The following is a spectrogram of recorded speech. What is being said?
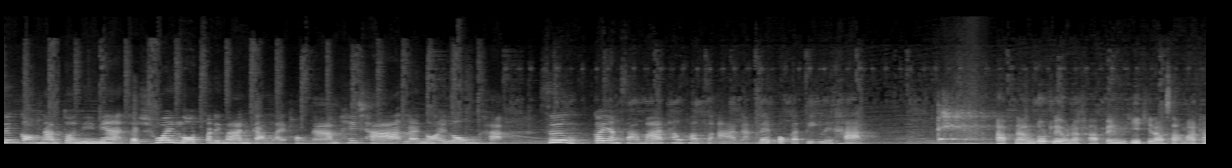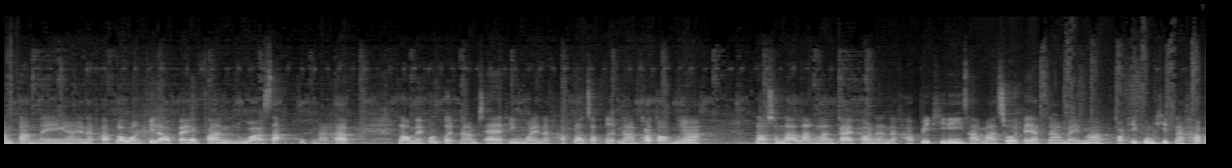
ซึ่งก๊อกน้ำตัวนี้เนี่ยจะช่วยลดปริมาณการไหลของน้ำให้ช้าและน้อยลงค่ะ ซึ่งก็ยังสามารถทำความสะอาดน่ะได้ปกติเลยค่ะ อาบน้ำรวดเร็วนะครับ เป็นวิธีที่เราสามารถทำตามได้ง่ายๆนะครับ ระหว่างที่เราแปรงฟันหรือว่าสระผมนะครับ เราไม่ควรเปิดน้ำแช่ทิ้งไว้นะครับ เราจะเปิดน้ำก็ต่อเมื่อ เราชำระล้างร่างกายเท่านั้นนะครับ วิธีนี้สามารถช่วยประหยัดน้ำได้มากกว่าที่คุณคิดนะครับ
